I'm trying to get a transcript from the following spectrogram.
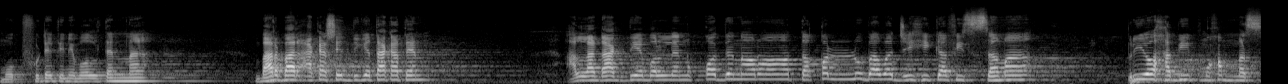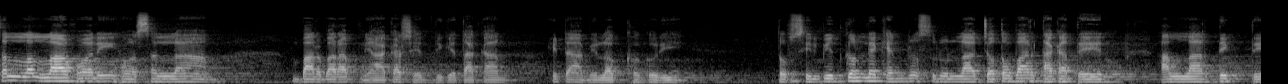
মুখ ফুটে তিনি বলতেন না। বারবার আকাশের দিকে তাকাতেন। আল্লাহ ডাক দিয়ে বললেন, কদ তকল্লু বাবা জিহিকা ফিসামা প্রিয় হাবিব মোহাম্মদ সাল্লাহ আলহাসাল্লাম বারবার আপনি আকাশের দিকে তাকান, এটা আমি লক্ষ্য করি। তফসির বিদগণ লেখেন রসুল্লাহ যতবার তাকাতেন, আল্লাহর দেখতে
